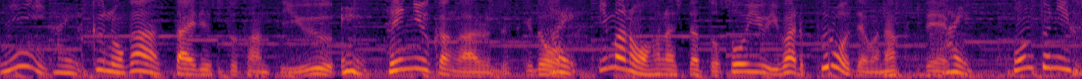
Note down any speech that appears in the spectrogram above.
につくのがスタイリストさんっていうええ先入観があるんですけど、はい今のお話だとそういういわゆるプロではなくて、はい。本当に普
